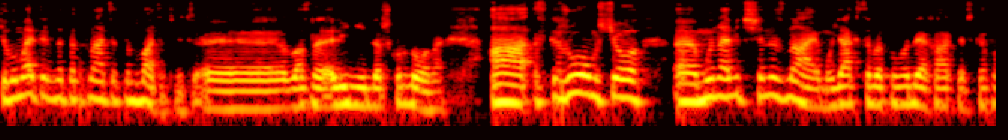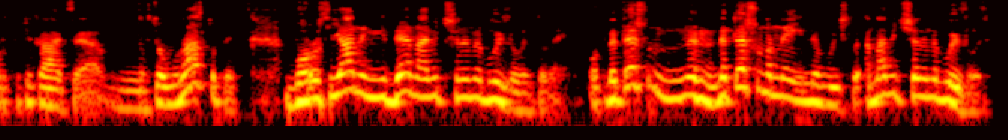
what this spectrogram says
кілометрів на 15 на 20 від е, власне лінії держкордону. А скажу вам, що е, ми навіть ще не знаємо, як себе поведе харківська фортифікація в цьому наступі, бо росіяни ніде навіть ще не наблизились до неї. От не те, що не, не те, що на неї не вийшли, а навіть ще не наблизились.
